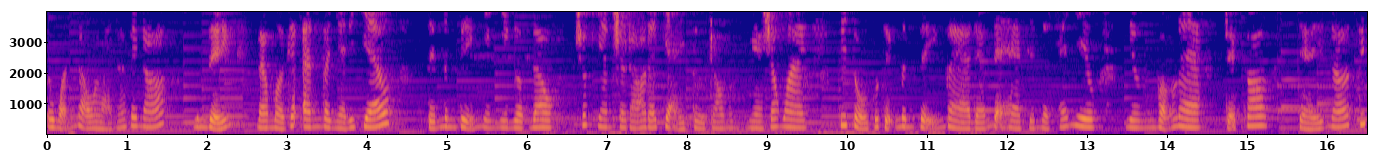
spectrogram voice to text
Tôi ngoảnh đầu lại nói với nó, Minh Viễn, nào mời các anh vào nhà đi cháu. Tiểu Minh Viễn nhẹ nhàng gật đầu, rất nhanh sau đó đã chạy từ trong nhà ra ngoài. Tuy tuổi của Tiểu Minh Viễn và đám đại hà trên lệch khá nhiều, nhưng vẫn là trẻ con, để nó tiếp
